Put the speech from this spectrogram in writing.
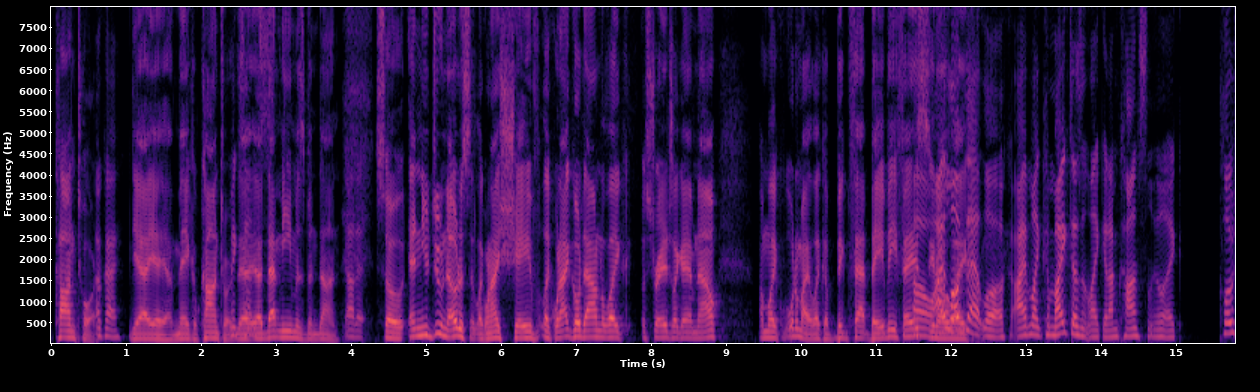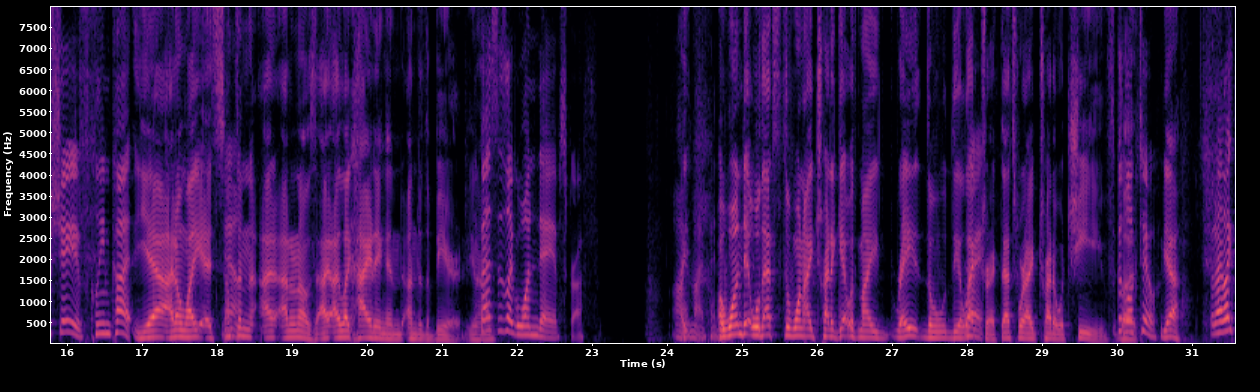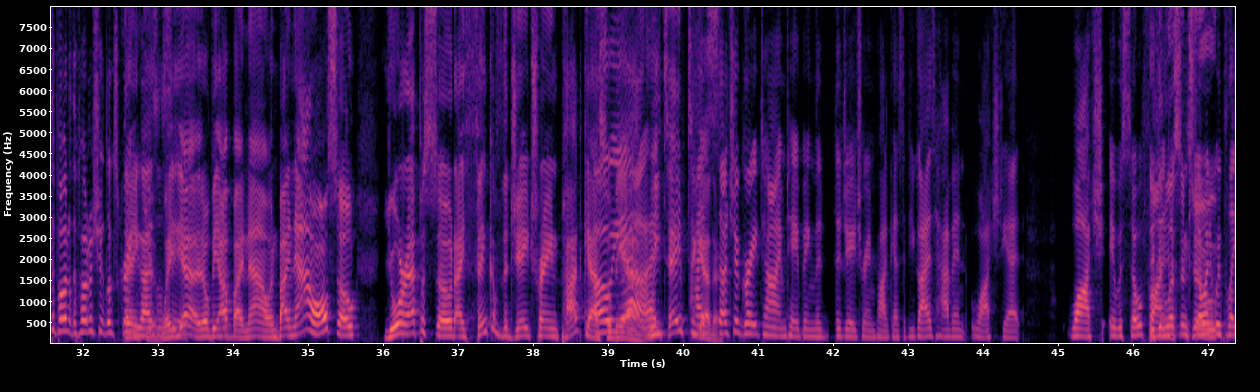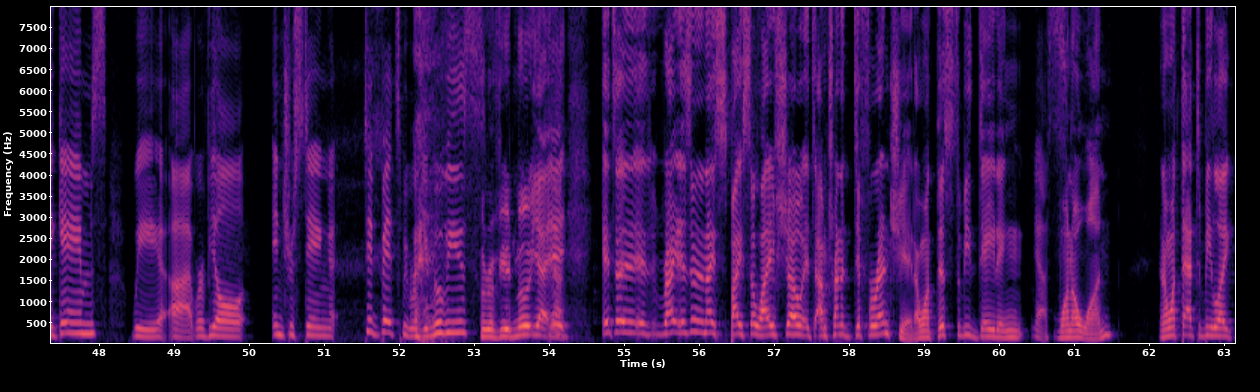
Contour. Okay, Yeah, yeah, yeah. Makeup contour. Makes that, uh, sense. that meme has been done. got it. So, and you do notice it. Like when I shave, like when I go down to like a straight edge, like I am now, I'm like, what am I, like a big fat baby face? Oh, you know, I love like, that look. I'm like Mike doesn't like it. I'm constantly like close shave, clean cut. Yeah, I don't like it. it's Yeah. something. I, I don't know. I, I like hiding and under the beard. You know, Best is like one day of scruff. Uh, in my opinion. a one day. Well, that's the one I try to get with my ray the the electric. That's where I try to achieve. It's a good but- look too. Yeah, But I like the photo. The photo shoot looks great. Thank you guys will Wait, see. yeah, it. it'll be Yeah. out by now, and by now also. Your episode, I think, of the J Train podcast Oh will be yeah, out. I We taped had together. such a great time taping the the J Train podcast. If you guys haven't watched yet, watch. It was so fun. You can listen So to- we play games. We uh, reveal interesting tidbits. We review movies. who reviewed movie. Yeah, Yeah. It, it's a it- right. Isn't it a nice spice of life show? It's I'm trying to differentiate. I want this to be dating yes, 101, and I want that to be like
